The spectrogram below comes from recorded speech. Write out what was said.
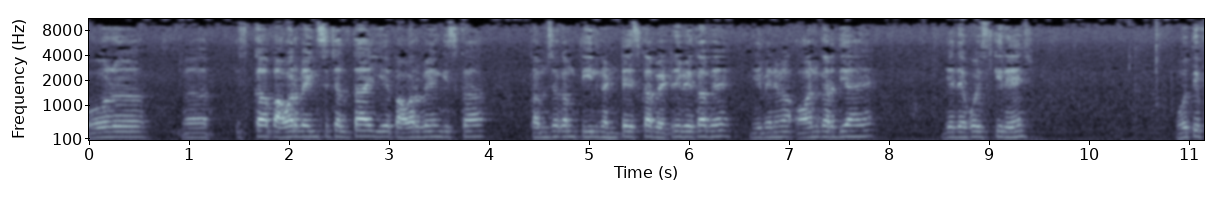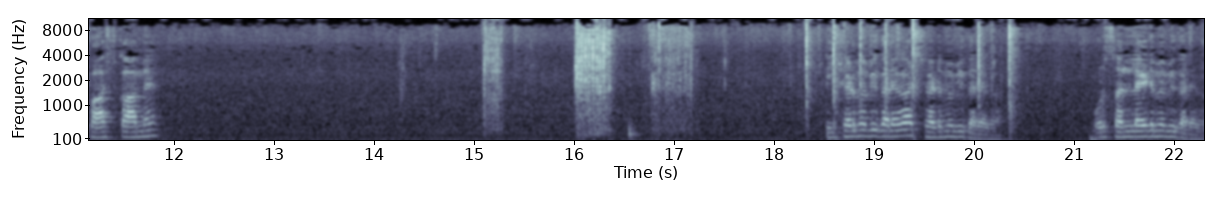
और इसका पावर बैंक से चलता है, ये पावर बैंक इसका कम से कम तीन घंटे इसका बैटरी बैकअप है। ये मैंने ऑन कर दिया है। ये देखो इसकी रेंज। बहुत ही फास्ट काम है। टी शर्ट में भी करेगा शर्ट में भी करेगा। और सनलाइट में भी करेगा।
